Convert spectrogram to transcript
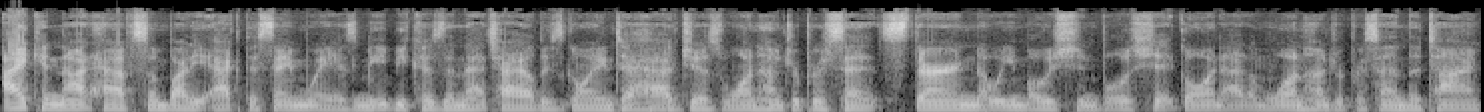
I cannot have somebody act the same way as me because then that child is going to have just 100% stern, no emotion bullshit going at them 100% of the time.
